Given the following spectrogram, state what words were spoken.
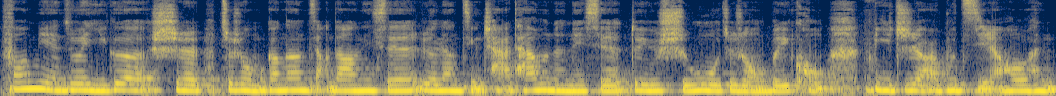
方面，就是一个是就是我们刚刚讲到那些热量警察他们的那些对于食物这种唯恐避之而不及，然后很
